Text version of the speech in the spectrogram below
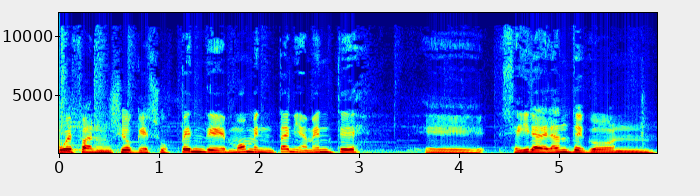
UEFA anunció que suspende momentáneamente eh, seguir adelante con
